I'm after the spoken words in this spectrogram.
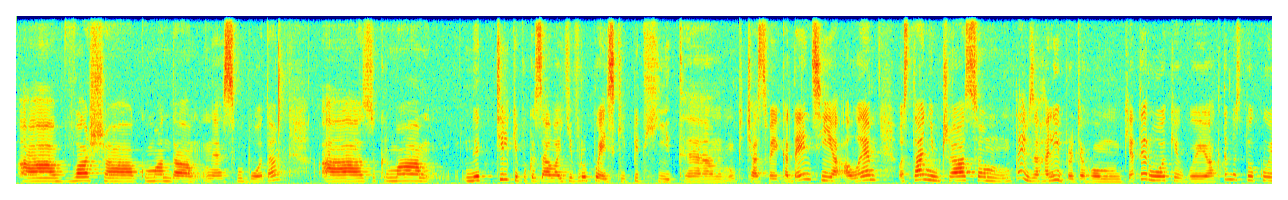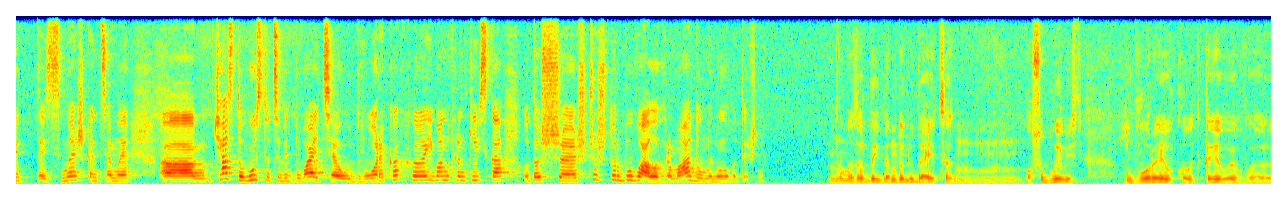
А, ваша команда е, Свобода, а зокрема, не тільки показала європейський підхід е, під час своєї каденції, але останнім часом, та й взагалі протягом п'яти років, ви активно спілкуєтесь з мешканцями. Часто густо це відбувається у двориках е, Івано-Франківська. Отож, що ж турбувало громаду минулого тижня? Ну, ми завжди йдемо до людей, це особливість у двори, в колективи, в е,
